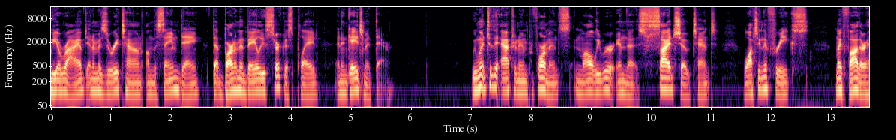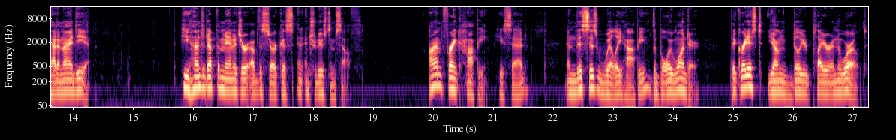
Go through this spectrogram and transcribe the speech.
We arrived in a Missouri town on the same day that Barnum and Bailey's circus played an engagement there. We went to the afternoon performance, and while we were in the sideshow tent watching the freaks, my father had an idea. He hunted up the manager of the circus and introduced himself. I'm Frank Hoppe, he said, and this is Willie Hoppe, the boy wonder, the greatest young billiard player in the world.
